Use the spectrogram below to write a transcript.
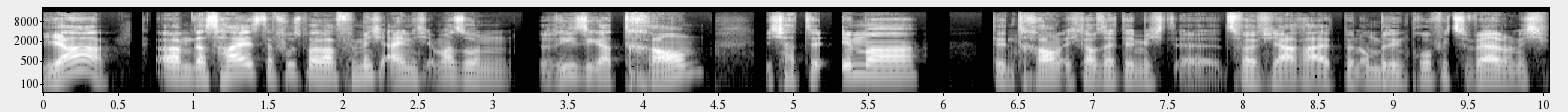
ja, ähm, das heißt, der Fußball war für mich eigentlich immer so ein riesiger Traum. Ich hatte immer den Traum, ich glaube, seitdem ich äh, zwölf Jahre alt bin, unbedingt Profi zu werden. Und ich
